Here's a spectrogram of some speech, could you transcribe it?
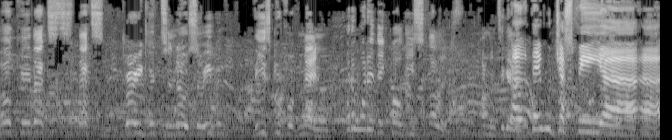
Okay, that's that's very good to know. So even these group of men, what, what do they call these scholars coming together? Uh, they would just be. Uh, uh,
